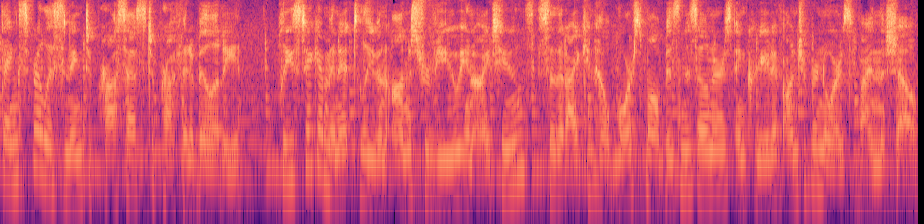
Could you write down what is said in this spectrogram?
Thanks for listening to Process to Profitability. Please take a minute to leave an honest review in iTunes so that I can help more small business owners and creative entrepreneurs find the show.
